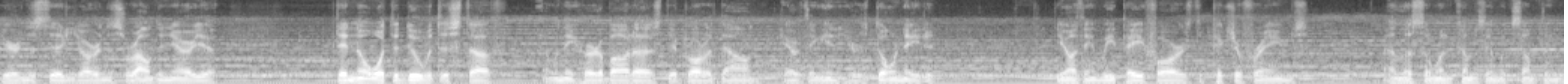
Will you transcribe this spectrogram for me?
here in the city or in the surrounding area. Didn't know what to do with this stuff and when they heard about us, they brought it down. Everything in here is donated. The only thing we pay for is the picture frames, unless someone comes in with something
